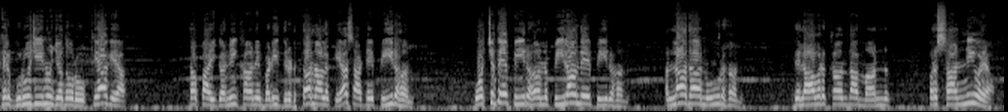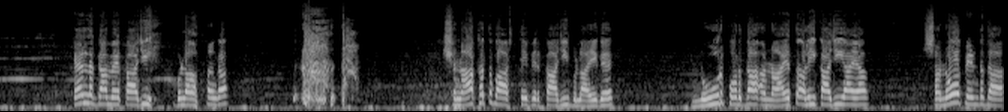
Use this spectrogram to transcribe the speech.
ਫਿਰ ਗੁਰੂ ਜੀ ਨੂੰ ਜਦੋਂ ਰੋਕਿਆ ਗਿਆ, ਤਾਂ ਭਾਈ ਗਨੀ ਖਾਨ ਨੇ ਬੜੀ ਦ੍ਰਿੜਤਾ ਨਾਲ ਕਿਹਾ, ਸਾਡੇ ਪੀਰ ਹਨ। ਉੱਚ ਦੇ ਪੀਰ ਹਨ, ਪੀਰਾਂ ਦੇ ਪੀਰ ਹਨ। ਅੱਲਾ ਦਾ ਨੂਰ ਹਨ। ਦਿਲਾਵਰ ਖਾਨ ਦਾ ਮਨ ਪਰੇਸ਼ਾਨ ਨਹੀਂ ਹੋਇਆ। ਕਹਿਣ ਲੱਗਾ, ਮੈਂ ਕਾਜੀ ਬੁਲਾਵਾਂਗਾ। ਸ਼ਨਾਖਤ ਵਾਸਤੇ ਫਿਰ ਕਾਜੀ ਬੁਲਾਏ ਗਏ। ਨੂਰਪੁਰ ਦਾ ਅਨਾਇਤ ਅਲੀ ਕਾਜੀ ਆਇਆ, ਸਨੋ ਪਿੰਡ ਦਾ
